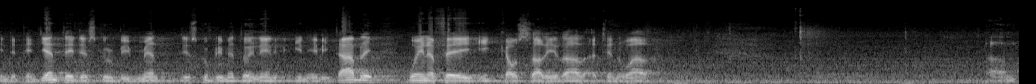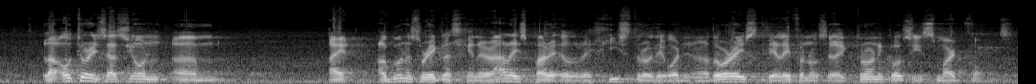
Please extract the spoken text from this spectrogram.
independiente, descubrimiento, inevitable, buena fe y causalidad atenuada. Um, la autorización, um, hay algunas reglas generales para el registro de ordenadores, teléfonos electrónicos y smartphones.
